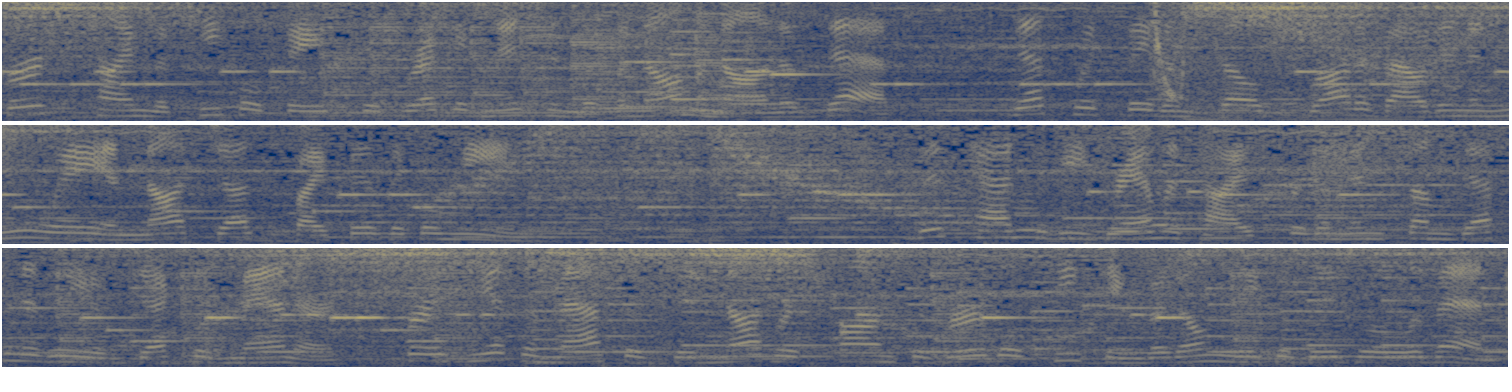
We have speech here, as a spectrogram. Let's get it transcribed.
first time the people faced with recognition the phenomenon of death, death which they themselves brought about in a new way and not just by physical means. This had to be dramatized for them in some definitely objective manner, for as yet the masses did not respond to verbal teaching but only to visual events.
